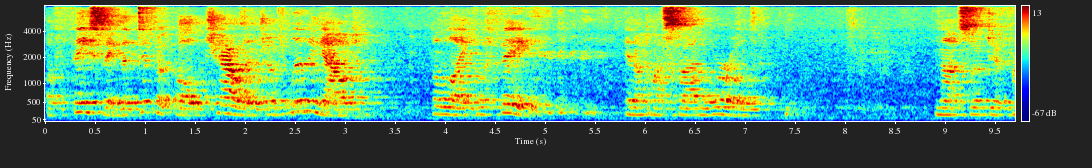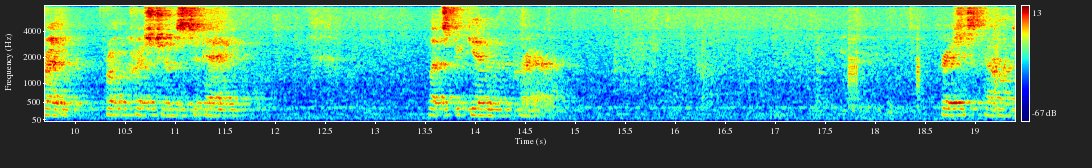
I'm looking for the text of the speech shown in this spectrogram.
of facing the difficult challenge of living out the life of faith in a hostile world. Not so different from Christians today. Let's begin with prayer. Gracious God,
